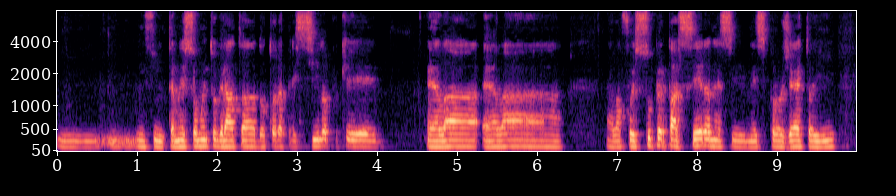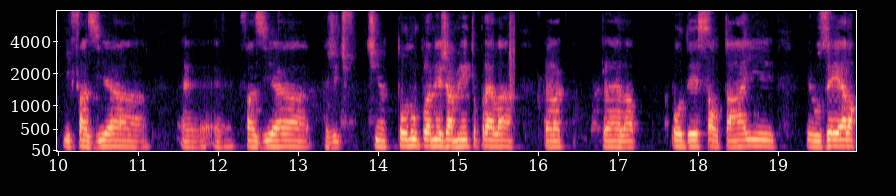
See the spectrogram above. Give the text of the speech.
E, enfim, também sou muito grato à doutora Priscila, porque ela, ela, ela foi super parceira nesse, nesse projeto aí e fazia, é, é fazia a gente tinha todo um planejamento para ela, ela, ela poder saltar e eu usei ela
